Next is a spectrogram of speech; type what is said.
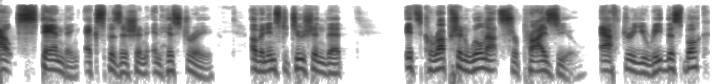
Outstanding exposition and history of an institution that its corruption will not surprise you after you read this book.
